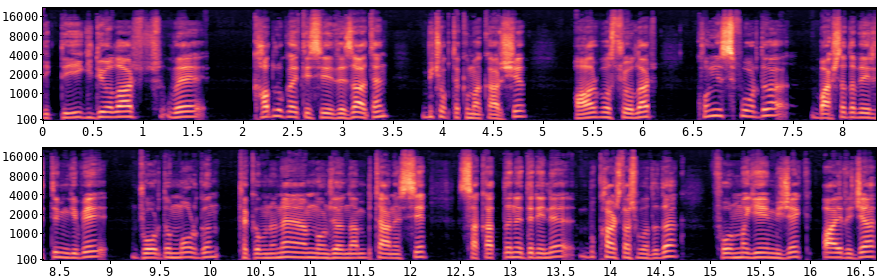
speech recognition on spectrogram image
Ligde iyi gidiyorlar ve kadro kalitesi de zaten birçok takıma karşı ağır basıyorlar. Konya Spor'da başta da belirttiğim gibi Jordan Morgan takımının en önemli oyuncularından bir tanesi sakatlığı nedeniyle bu karşılaşmada da forma giyemeyecek. Ayrıca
